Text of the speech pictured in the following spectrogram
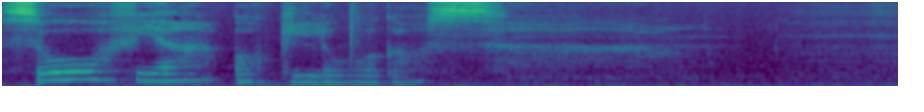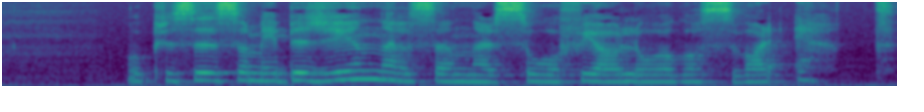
Sofia och Logos. Och precis som i begynnelsen när Sofia och Logos var ett,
